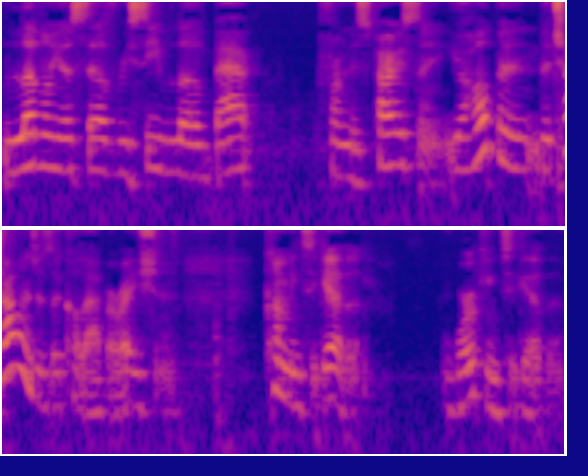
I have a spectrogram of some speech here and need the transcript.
love on yourself, receive love back from this person. You're hoping the challenge is a collaboration, coming together, working together.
